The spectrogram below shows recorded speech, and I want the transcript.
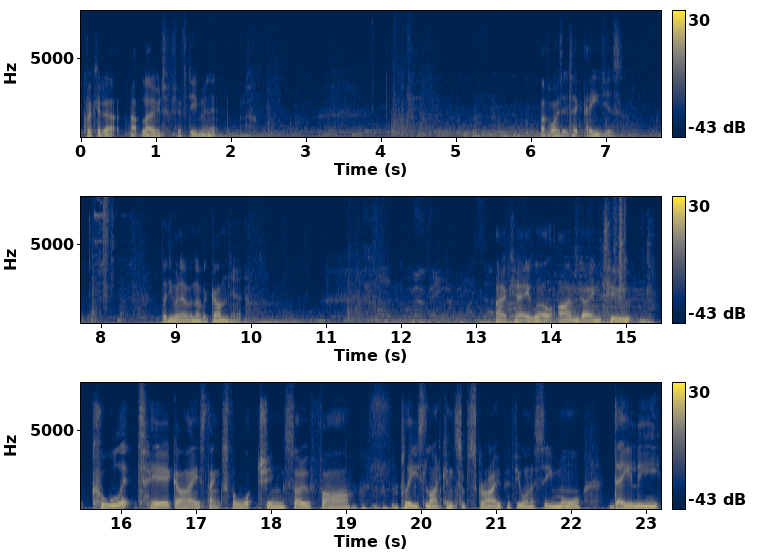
Quicker to upload, 15 minute. Otherwise it'd take ages. Don't even have another gun yet. Okay, well, I'm going to call it here, guys. Thanks for watching so far. Please like and subscribe if you want to see more daily,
